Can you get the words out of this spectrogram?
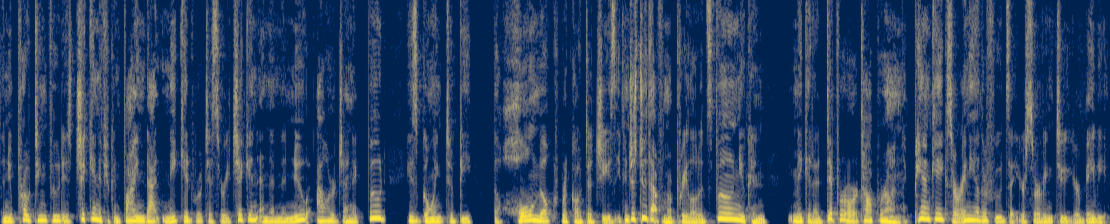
The new protein food is chicken, if you can find that naked rotisserie chicken. And then the new allergenic food is going to be the whole milk ricotta cheese. You can just do that from a preloaded spoon. You can make it a dipper or a topper on like pancakes or any other foods that you're serving to your baby.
